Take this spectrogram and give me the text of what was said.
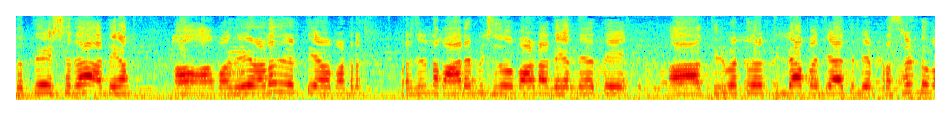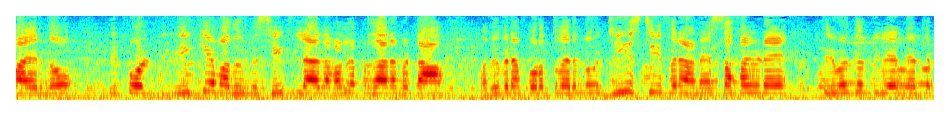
നിർദ്ദേശിച്ചത്. അദ്ദേഹം വളരെ നേരത്തെ മണ്ഡല പ്രചരണം ആരംഭിച്ചതുമാണ്. അദ്ദേഹം നേരത്തെ തിരുവനന്തപുരം ജില്ലാ പഞ്ചായത്തിന്റെ പ്രസിഡന്റുമായിരുന്നു. ഇപ്പോൾ വി കെ മധുവിന് സീറ്റില്ലാതെ വളരെ പ്രധാനപ്പെട്ട വിവരം പുറത്തു വരുന്നു. ജി സ്റ്റീഫനാണ് എസ് എഫ് ഐയുടെ തിരുവനന്തപുരം ജില്ലയിൽ നേരത്തെ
